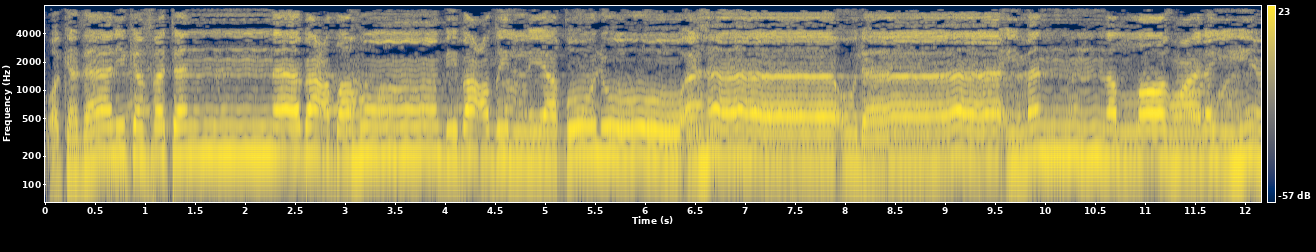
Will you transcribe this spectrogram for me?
وكذلك فتنا بعضهم ببعض ليقولوا أهؤلاء من الله عليهم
